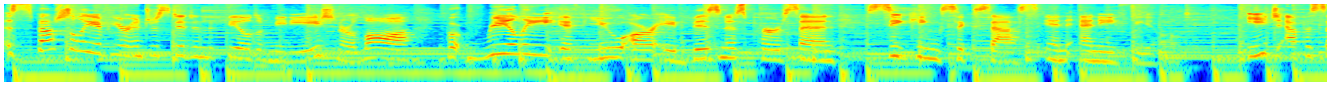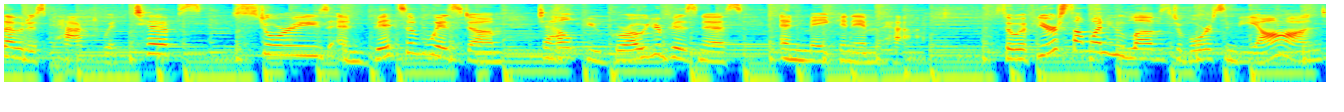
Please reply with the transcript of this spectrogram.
especially if you're interested in the field of mediation or law, but really if you are a business person seeking success in any field. Each episode is packed with tips, stories, and bits of wisdom to help you grow your business and make an impact. So, if you're someone who loves divorce and beyond,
